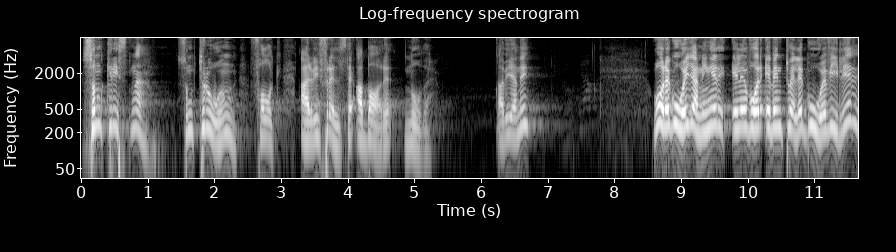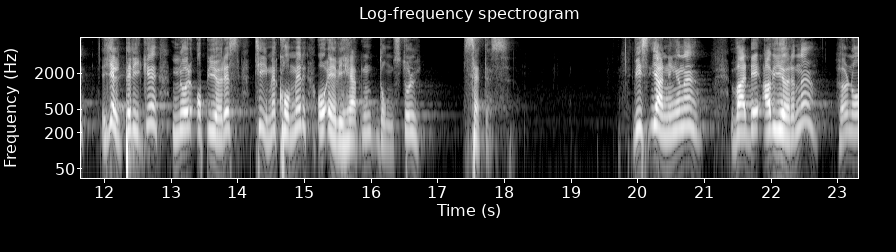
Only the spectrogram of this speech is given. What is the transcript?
Som kristne, som troen folk, er vi frelste av bare nåde. Er vi enige? Våre gode gjerninger eller våre eventuelle gode hviler hjelper ikke når oppgjørets time kommer og evigheten domstol settes. Hvis gjerningene var det avgjørende Hør nå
